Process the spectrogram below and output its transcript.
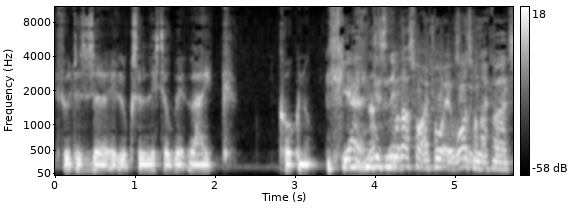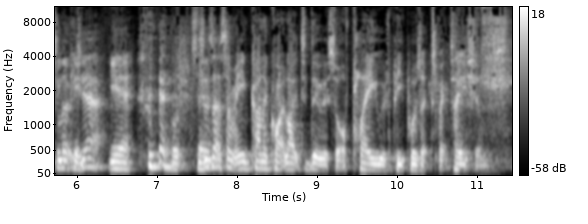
for dessert it looks a little bit like coconut. Yeah, that's, well, that's what I thought it was when I first looked. Yeah, yeah. But, So uh, is that something you kind of quite like to do? Is sort of play with people's expectations?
